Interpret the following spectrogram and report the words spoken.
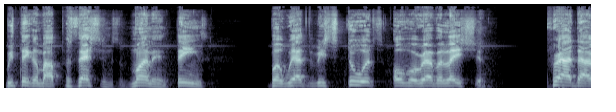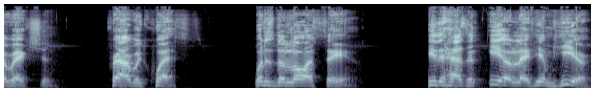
we think about possessions, money, and things but we have to be stewards over revelation, prayer direction, prayer requests. What is the Lord saying? He that has an ear, let him hear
